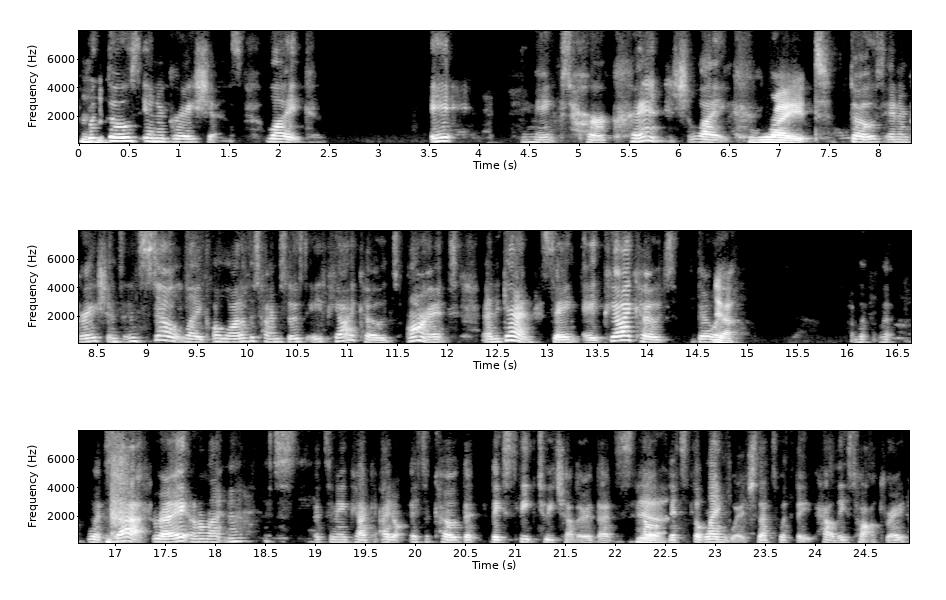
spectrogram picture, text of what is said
But mm-hmm. those integrations, like it makes her cringe, like right those integrations and still like a lot of the times those api codes aren't and again saying api codes they're like yeah what, what, what's that right and i'm like eh, it's it's an api i don't it's a code that they speak to each other that's yeah. how it's the language that's what they how they talk right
